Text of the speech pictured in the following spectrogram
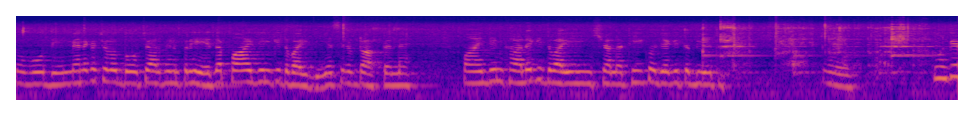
तो वो दी। मैंने कहा, चलो दो चार दिन परहेज है, पाँच दिन की दवाई दी है सिर्फ़ डॉक्टर ने। पाँच दिन खा लेगी दवाई, इंशाल्लाह ठीक हो जाएगी तबीयत। तो क्योंकि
